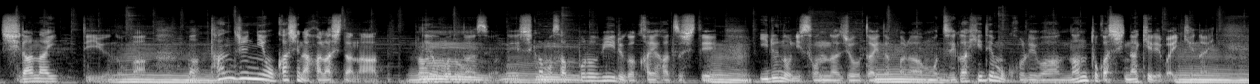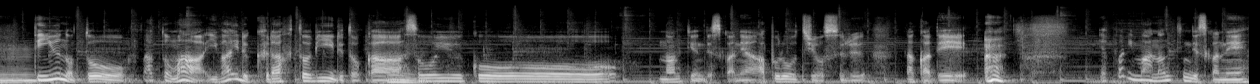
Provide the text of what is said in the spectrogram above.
知らないっていうのが、まあ、単純におかしな話だなって思ったんですよね。しかも札幌ビールが開発してうん。いるのにそんな状態だからうん。もう是が非でもこれは何とかしなければいけない。っうんていうのとあとまあいわゆるクラフトビールとか、うん。そういうこうなんて言うんですかねアプローチをする中で やっぱりまあなんて言うんですかね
